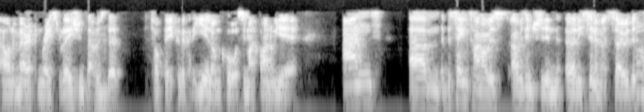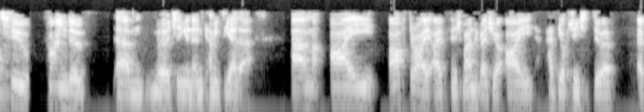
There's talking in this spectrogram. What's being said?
on American race relations. That was mm-hmm. the topic of a kind of year long course in my final year, and um, at the same time, I was I was interested in early cinema. So the oh. two kind of um, merging and, and, coming together. Um, I after I, I, finished my undergraduate, I had the opportunity to do a, a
